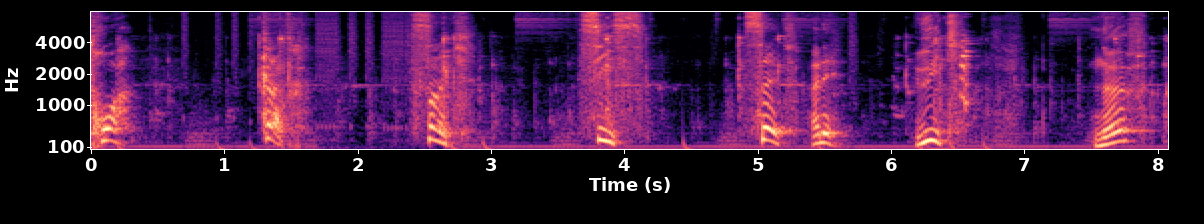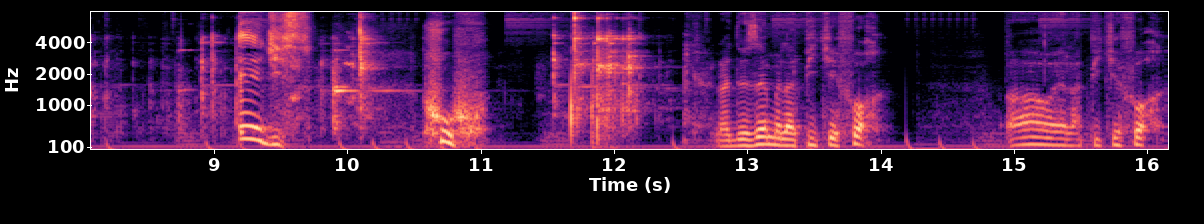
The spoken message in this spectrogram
3, 4, 5, 6, 7, allez, 8, 9 et 10. La deuxième, elle a piqué fort. Ah ouais, elle a piqué fort.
